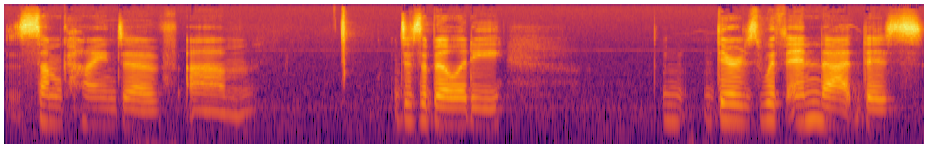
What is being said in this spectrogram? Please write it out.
some kind of um, disability, there's within that this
